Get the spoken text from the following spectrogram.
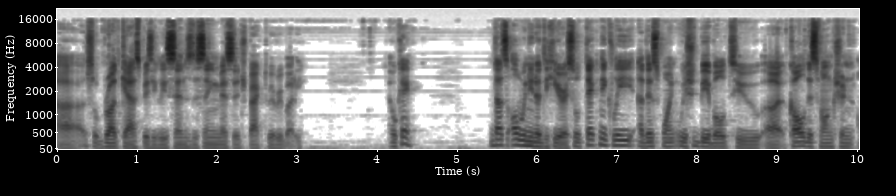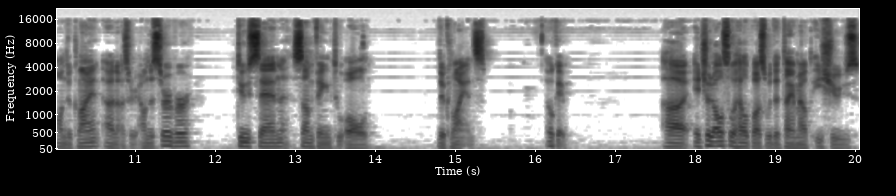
Uh, so broadcast basically sends the same message back to everybody. Okay, that's all we needed here. So technically at this point we should be able to uh, call this function on the client, uh, no, sorry, on the server to send something to all the clients. Okay. Uh, it should also help us with the timeout issues.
